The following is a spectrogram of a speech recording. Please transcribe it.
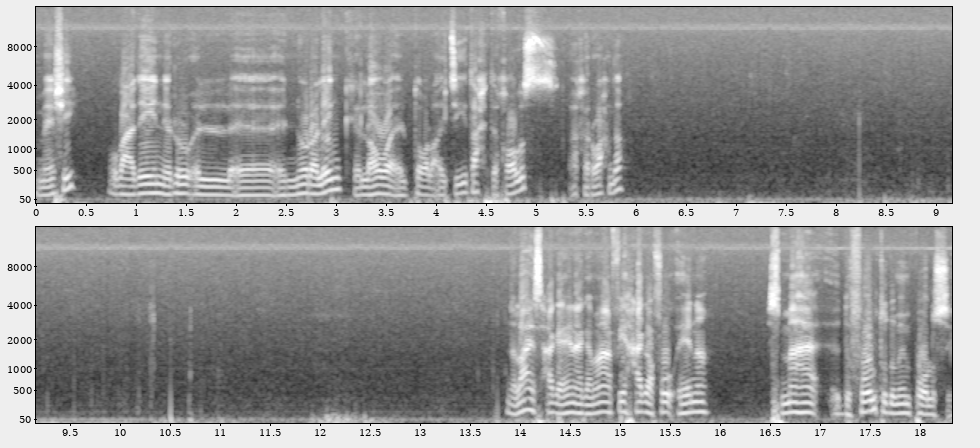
ماشي. وبعدين ال ال Neuralink اللي هو بتوع ال IT تحت خالص آخر واحدة. نلاحظ حاجة هنا يا جماعة في حاجة فوق هنا اسمها default domain policy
